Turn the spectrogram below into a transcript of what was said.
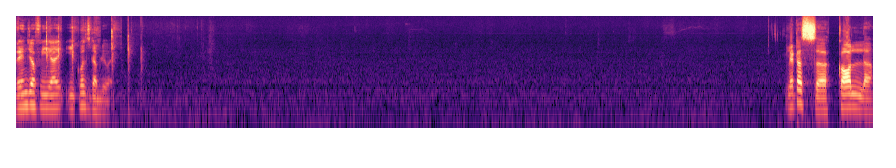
range of EI equals WI. Let us uh, call, uh,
